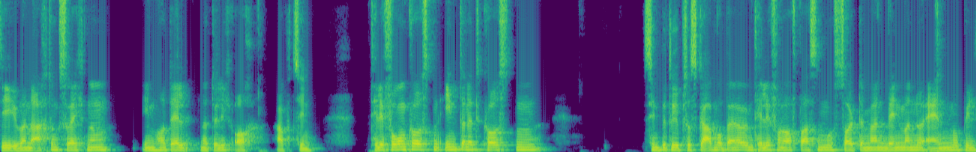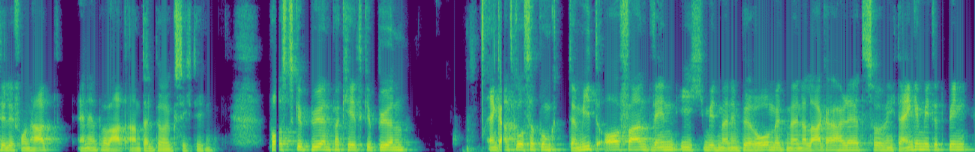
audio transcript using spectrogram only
die Übernachtungsrechnung im Hotel natürlich auch abziehen. Telefonkosten, Internetkosten sind Betriebsausgaben, wobei man beim Telefon aufpassen muss, sollte man, wenn man nur ein Mobiltelefon hat, einen Privatanteil berücksichtigen. Postgebühren, Paketgebühren. Ein ganz großer Punkt, der Mietaufwand, wenn ich mit meinem Büro, mit meiner Lagerhalle, so wenn ich da eingemietet bin,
